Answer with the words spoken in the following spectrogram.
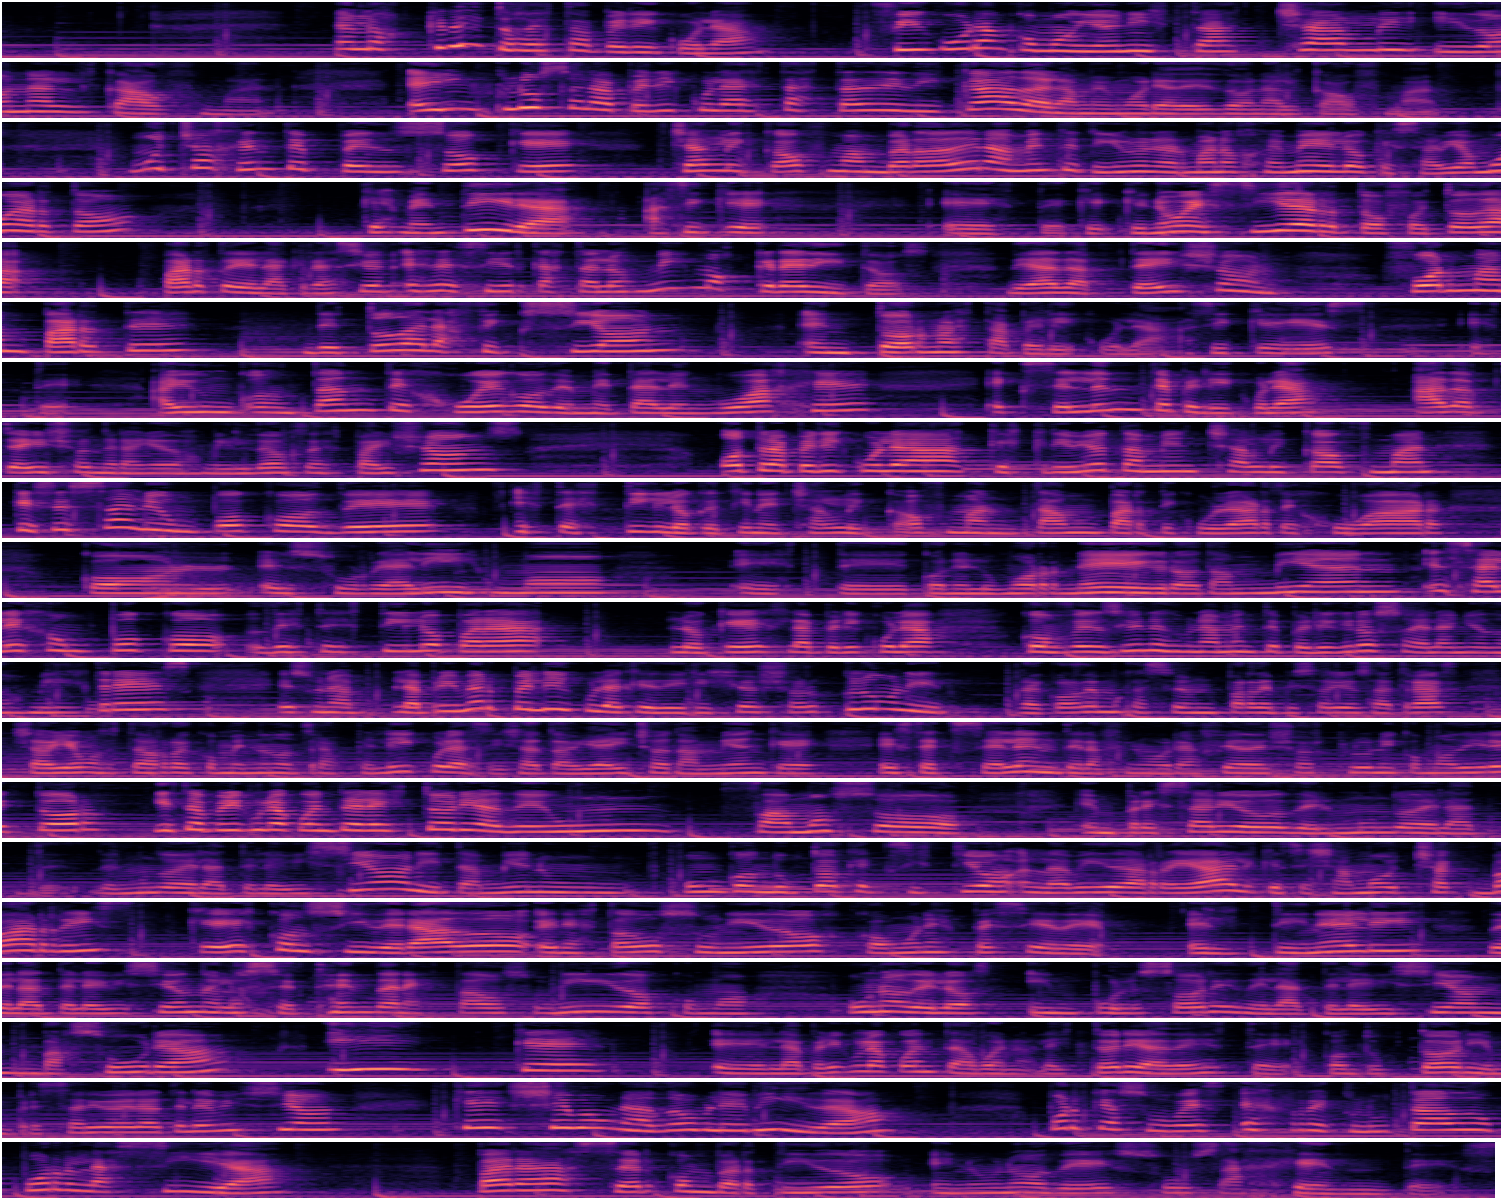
En los créditos de esta película figuran como guionista Charlie y Donald Kaufman. E incluso la película esta está dedicada a la memoria de Donald Kaufman. Mucha gente pensó que Charlie Kaufman verdaderamente tenía un hermano gemelo que se había muerto, que es mentira. Así que este, que, no es cierto, fue toda parte de la creación. Es decir, que hasta los mismos créditos de Adaptation forman parte de toda la ficción en torno a esta película. Así que es. Este, hay un constante juego de metalenguaje. Excelente película. Adaptation del año 2002 de Spy Jones. Otra película que escribió también Charlie Kaufman, que se sale un poco de este estilo que tiene Charlie Kaufman tan particular de jugar con el surrealismo, este, con el humor negro también. Él se aleja un poco de este estilo para lo que es la película Confesiones de una mente peligrosa del año 2003. Es una, la primera película que dirigió George Clooney. Recordemos que hace un par de episodios atrás ya habíamos estado recomendando otras películas y ya te había dicho también que es excelente la filmografía de George Clooney como director. Y esta película cuenta la historia de un famoso empresario del mundo de la, del mundo de la televisión y también un, un, conductor que existió en la vida real que se llamó Chuck Barris, que es considerado en Estados Unidos como una especie de el Tinelli de la televisión de los 70 en Estados Unidos, como uno de los impulsores de la televisión basura y que eh, la película cuenta, bueno, la historia de este conductor y empresario de la televisión que lleva una doble vida porque a su vez es reclutado por la CIA para ser convertido en uno de sus agentes.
